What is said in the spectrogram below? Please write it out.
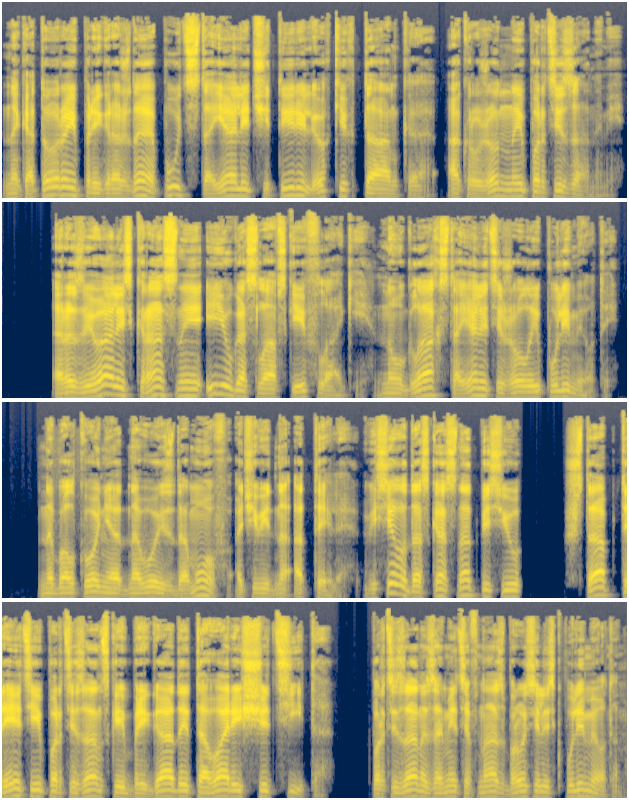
на которой, преграждая путь, стояли четыре легких танка, окруженные партизанами. Развивались красные и югославские флаги, на углах стояли тяжелые пулеметы. На балконе одного из домов, очевидно, отеля, висела доска с надписью «Штаб третьей партизанской бригады товарища Тита». Партизаны, заметив нас, бросились к пулеметам.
